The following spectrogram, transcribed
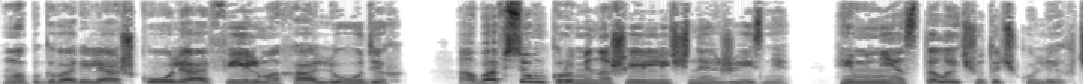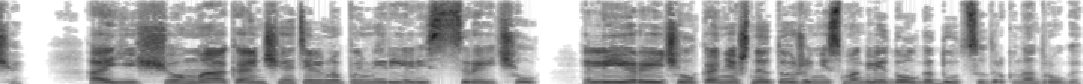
Мы поговорили о школе, о фильмах, о людях, обо всем, кроме нашей личной жизни, и мне стало чуточку легче. А еще мы окончательно помирились с Рэйчел. Ли и Рэйчел, конечно, тоже не смогли долго дуться друг на друга.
